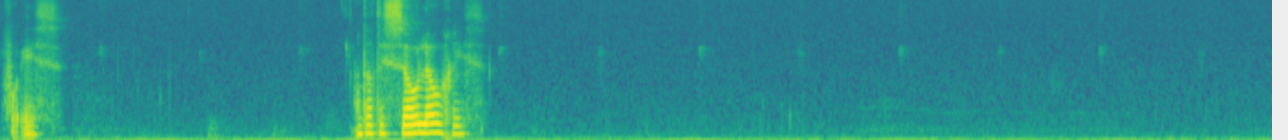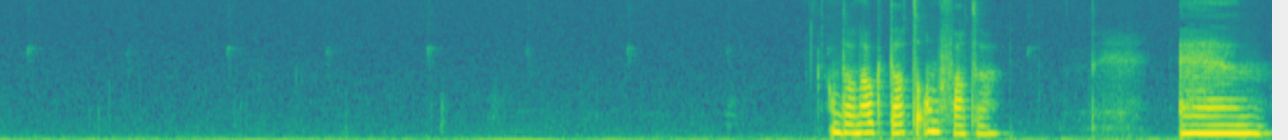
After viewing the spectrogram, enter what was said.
voor is. Want dat is zo logisch. Om dan ook dat te omvatten. En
